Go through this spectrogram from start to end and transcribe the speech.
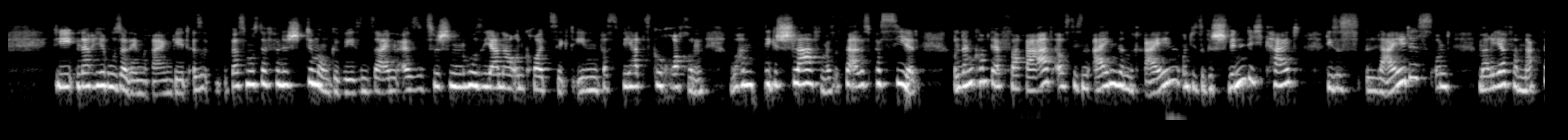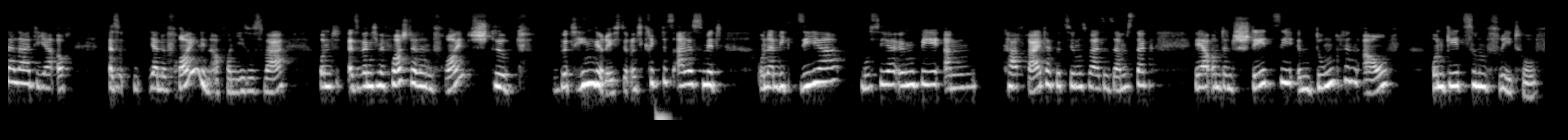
die nach Jerusalem reingeht. Also was muss da für eine Stimmung gewesen sein? Also zwischen Hosianna und kreuzigt ihn. Was, wie hat es gerochen? Wo haben die geschlafen? Was ist da alles passiert? Und dann kommt der Verrat aus diesen eigenen Reihen und diese Geschwindigkeit dieses Leides und Maria von Magdala, die ja auch, also ja eine Freundin auch von Jesus war. Und also wenn ich mir vorstelle, ein Freund stirbt, wird hingerichtet und ich kriege das alles mit. Und dann liegt sie ja muss sie ja irgendwie an Karfreitag bzw. Samstag. Ja, und dann steht sie im Dunkeln auf und geht zu einem Friedhof.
